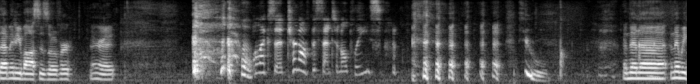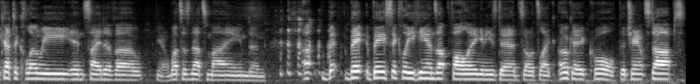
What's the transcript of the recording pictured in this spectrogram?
that mini boss is over. All right. Alexa, turn off the Sentinel, please. Phew. and then, uh, and then we cut to Chloe inside of, uh, you know, what's his nuts mind, and uh, ba- ba- basically he ends up falling and he's dead. So it's like, okay, cool. The chant stops,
